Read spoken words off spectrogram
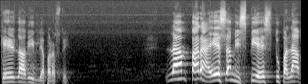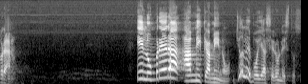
¿Qué es la Biblia para usted? Lámpara es a mis pies tu palabra y lumbrera a mi camino. Yo les voy a ser honestos.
